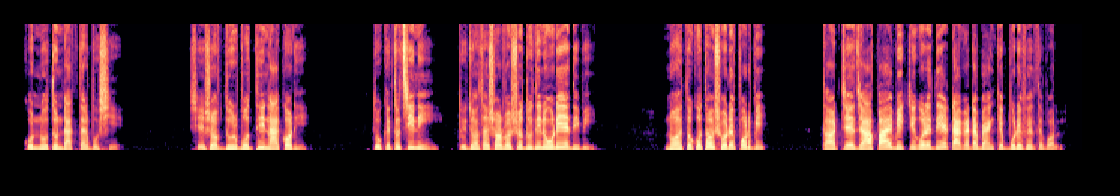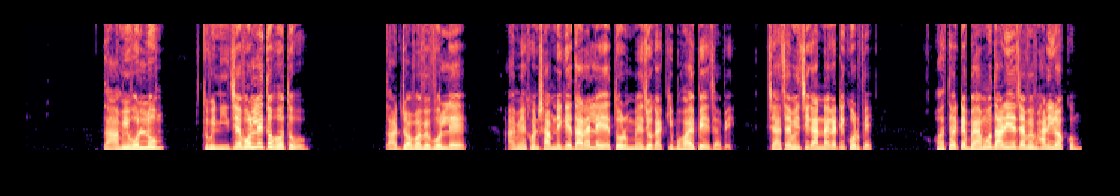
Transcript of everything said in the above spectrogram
কোন নতুন ডাক্তার বসিয়ে। সেসব দুর্বুদ্ধি না করে। তোকে তো চিনি, তুই যথাসর্বস্ব দুদিন উড়িয়ে দিবি। নয়তো কোথাও সরে পড়বি। তার চেয়ে যা পায় বিক্রি করে দিয়ে টাকাটা ব্যাংকে পুড়ে ফেলতে বল। তা আমি বললুম, তুমি নিজে বললেই তো হতো। তার জবাবে বললে, আমি এখন সামনে গিয়ে দাঁড়ালে তোর মেজো কাকি ভয় পেয়ে যাবে, চেঁচামেচি কান্নাকাটি করবে। হয়তো একটা ব্যায়ামও দাঁড়িয়ে যাবে ভারী রকম।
